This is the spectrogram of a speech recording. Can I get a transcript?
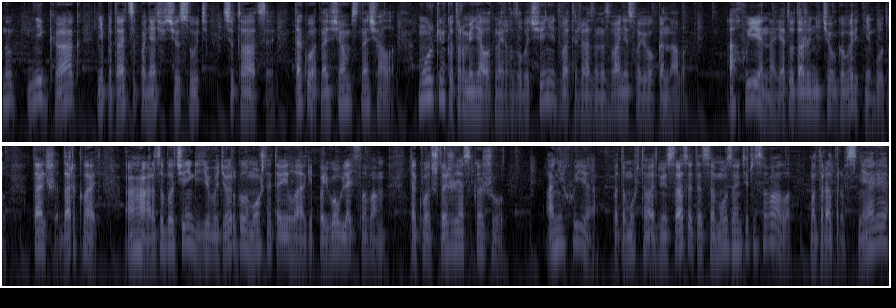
ну никак не пытается понять всю суть ситуации. Так вот, начнем сначала. Муркин, который менял от моих разоблачений 2-3 раза название своего канала. Охуенно, я тут даже ничего говорить не буду. Дальше, Дарклайт. Ага, разоблачение, где его дергало, может это и лаги, по его, блять, словам. Так вот, что же я скажу? А нихуя, потому что администрация это само заинтересовала. Модераторов сняли,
